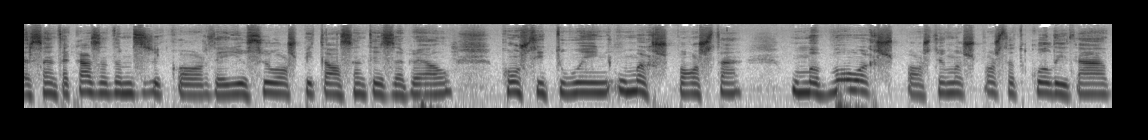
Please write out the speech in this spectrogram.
a Santa Casa da Misericórdia e o seu Hospital Santa Isabel constituem uma resposta, uma boa resposta, uma resposta de qualidade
